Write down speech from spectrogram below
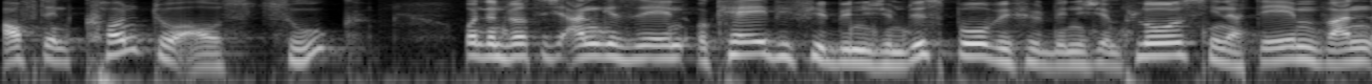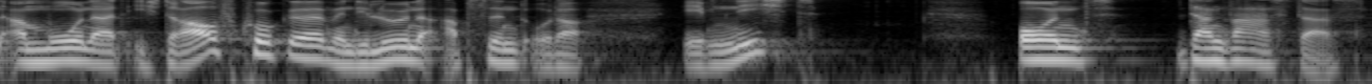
auf den Kontoauszug und dann wird sich angesehen, okay, wie viel bin ich im Dispo, wie viel bin ich im Plus, je nachdem, wann am Monat ich drauf gucke, wenn die Löhne ab sind oder eben nicht. Und dann war es das.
